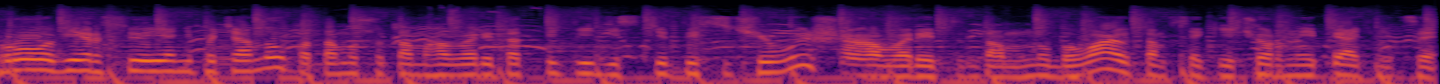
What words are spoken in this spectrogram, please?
про версию я не потяну, потому что там, говорит, от 50 тысяч и выше, говорит, там, ну, бывают там всякие черные пятницы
